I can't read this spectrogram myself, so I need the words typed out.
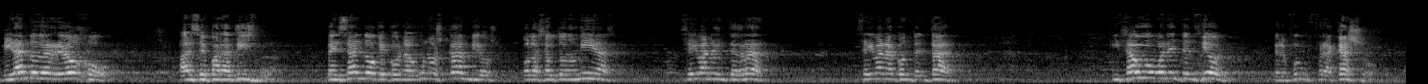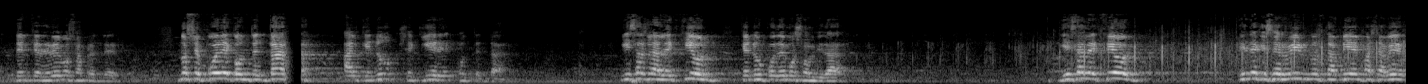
mirando de reojo al separatismo, pensando que con algunos cambios, con las autonomías, se iban a integrar, se iban a contentar. Quizá hubo buena intención, pero fue un fracaso del que debemos aprender. No se puede contentar al que no se quiere contentar. Y esa es la lección que no podemos olvidar. Y esa lección tiene que servirnos también para saber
